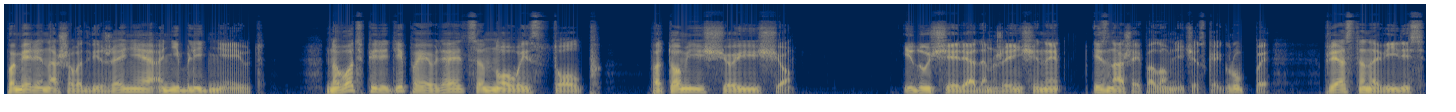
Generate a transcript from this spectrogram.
По мере нашего движения они бледнеют. Но вот впереди появляется новый столб, потом еще и еще. Идущие рядом женщины из нашей паломнической группы приостановились,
